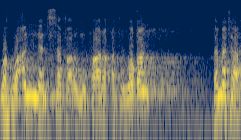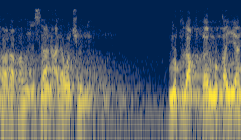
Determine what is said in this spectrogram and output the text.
وهو أن السفر مفارقة الوطن فمتى فارقه الإنسان على وجه مطلق غير مقيد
